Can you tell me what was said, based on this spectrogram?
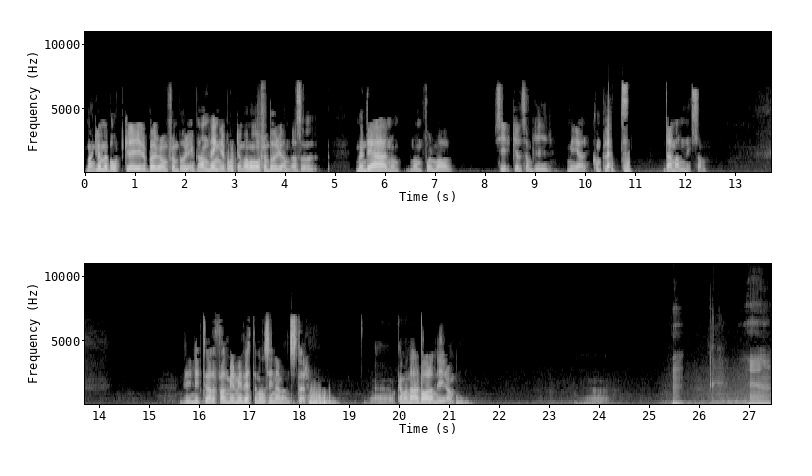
man glömmer bort grejer och börjar om från början, ibland längre bort än vad man var från början. Alltså, men det är någon, någon form av cirkel som blir mer komplett. Där man liksom blir lite i alla fall mer medveten om sina mönster. Eh, och kan vara närvarande i dem. Mm. Uh,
